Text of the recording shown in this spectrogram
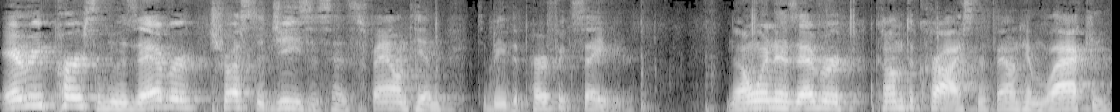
Every person who has ever trusted Jesus has found Him to be the perfect Savior. No one has ever come to Christ and found him lacking.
